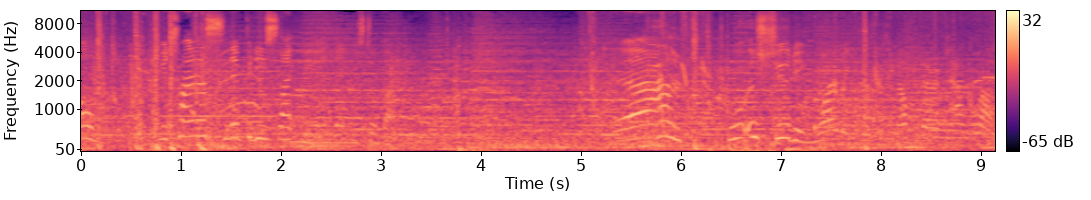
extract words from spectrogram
Oh, you're trying to snippety snipe me and then you still got shooting? Y-Wings are picking up their attack run.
